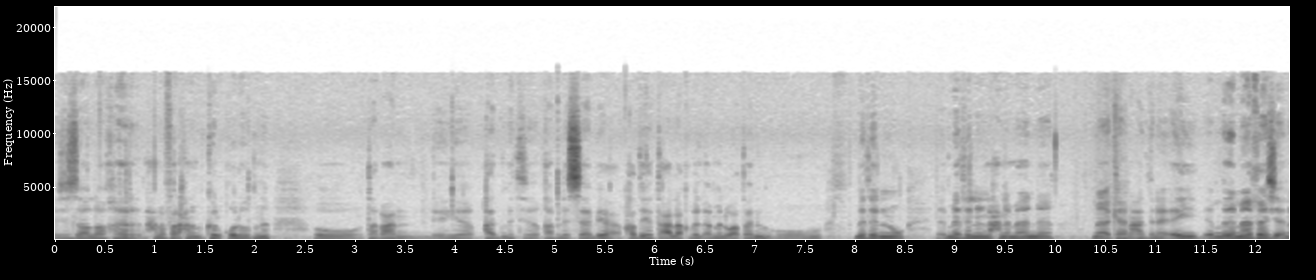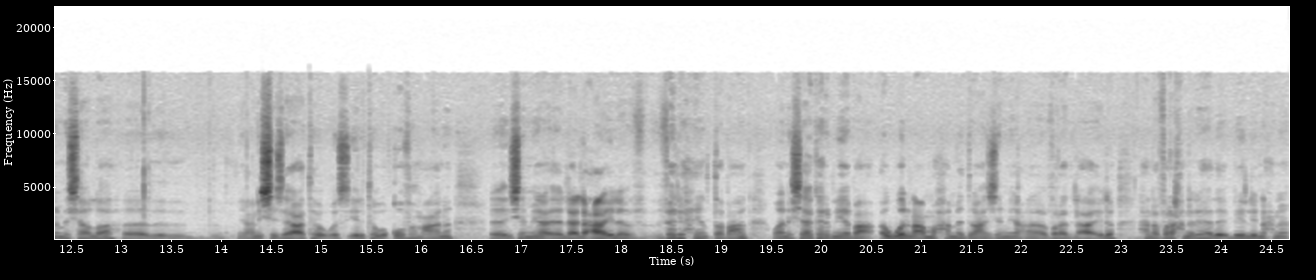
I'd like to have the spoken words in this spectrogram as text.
جزاه الله خير. نحن فرحنا من كل قلوبنا وطبعا هي قدمت قبل أسابيع قضية تتعلق بالأمن الوطني ومثل انه مثل نحن ما ما كان عندنا أي ما فاجئنا ما شاء الله يعني شجاعتها واسئلتها ووقوفها معنا جميع العائلة فرحين طبعا. وأنا شاكر بنيابه اولا عن محمد وعن جميع أفراد العائلة. إحنا فرحنا لهذا بين نحن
